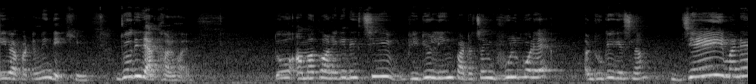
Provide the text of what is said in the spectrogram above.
এই ব্যাপারটা নিয়ে দেখি। যদি দেখার হয়। তো আমাকে অনেকে দেখছি ভিডিও লিঙ্ক পাঠাচ্ছে, আমি ভুল করে ঢুকে গেছিলাম। যেই মানে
